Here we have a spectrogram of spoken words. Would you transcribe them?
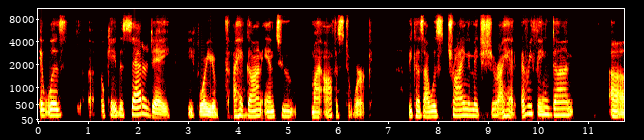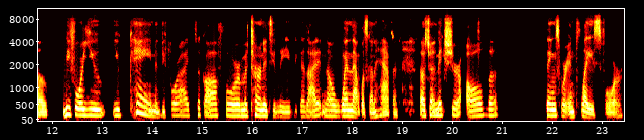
It was uh, okay this Saturday before your I had gone into my office to work because I was trying to make sure I had everything done uh, before you you came and before I took off for maternity leave because I didn't know when that was going to happen. I was trying to make sure all the things were in place for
